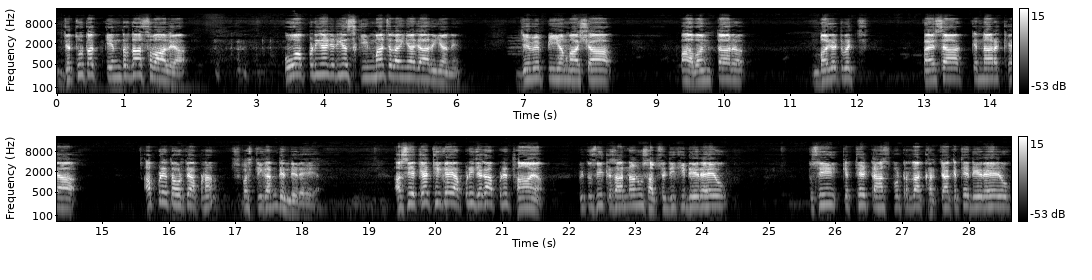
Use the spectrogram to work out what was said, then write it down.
ਜਿੱਥੋਂ ਤੱਕ ਕੇਂਦਰ ਦਾ ਸਵਾਲ ਆ, ਉਹ ਆਪਣੀਆਂ ਜਿਹੜੀਆਂ ਸਕੀਮਾਂ ਚਲਾਈਆਂ ਜਾ ਰਹੀਆਂ ਨੇ, ਜਿਵੇਂ ਪੀਐਮ ਆਸ਼ਾ, ਭਾਵੰਤਰ, ਬਜਟ ਵਿੱਚ ਪੈਸਾ ਕਿੰਨਾ ਰੱਖਿਆ, ਆਪਣੇ ਤੌਰ ਤੇ ਆਪਣਾ ਸਪਸ਼ਟੀਕਰਨ ਦਿੰਦੇ ਰਹੇ ਆ। ਅਸੀਂ ਇਹ ਕਿਹਾ, ਠੀਕ ਹੈ ਆਪਣੀ ਜਗ੍ਹਾ, ਆਪਣੇ ਥਾਂ ਆ। ਵੀ ਤੁਸੀਂ ਕਿਸਾਨਾਂ ਨੂੰ ਸਬਸਿਡੀ ਕੀ ਦੇ ਰਹੇ ਹੋ? ਤੁਸੀਂ ਕਿੱਥੇ ਟਰਾਂਸਪੋਰਟਰ ਦਾ ਖਰਚਾ ਕਿੱਥੇ ਦੇ ਰਹੇ ਹੋ?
